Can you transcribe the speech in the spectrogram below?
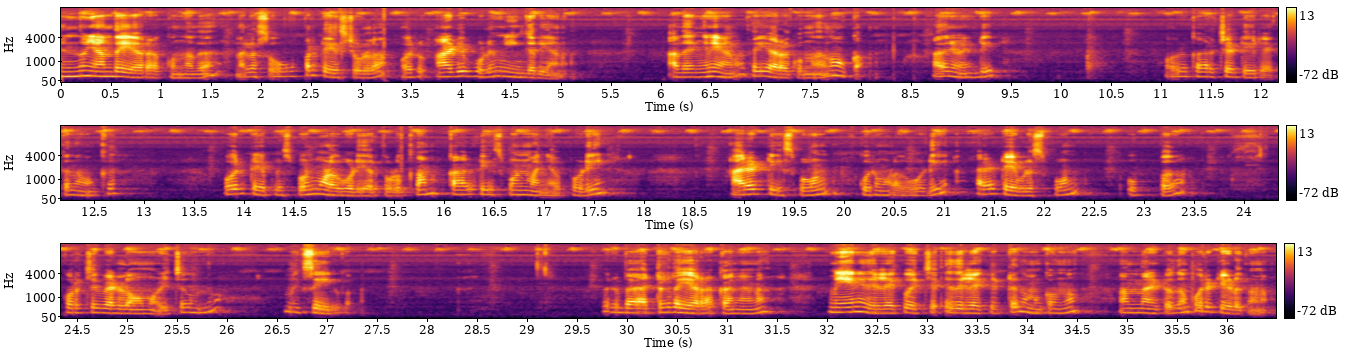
ഇന്ന് ഞാൻ തയ്യാറാക്കുന്നത് നല്ല സൂപ്പർ ടേസ്റ്റുള്ള ഒരു അടിപൊളി മീൻ കറിയാണ് അതെങ്ങനെയാണ് തയ്യാറാക്കുന്നത് നോക്കാം. അതിനുവേണ്ടി ഒരു കറിച്ചട്ടിയിലേക്ക് നമുക്ക് ഒരു ടേബിൾ സ്പൂൺ മുളക് പൊടി ചേർത്ത് കൊടുക്കാം. കാൽ ടീസ്പൂൺ മഞ്ഞൾപ്പൊടി അര ടീസ്പൂൺ കുരുമുളക് പൊടി അര ടേബിൾ സ്പൂൺ ഉപ്പ് കുറച്ച് വെള്ളവും ഒഴിച്ച് ഒന്ന് മിക്സ് ചെയ്യുക. ഒരു ബാറ്റർ തയ്യാറാക്കാനാണ്. മീൻ ഇതിലേക്ക് വെച്ച് ഇതിലേക്കിട്ട് നമുക്കൊന്ന് നന്നായിട്ടൊന്ന് പുരട്ടിയെടുക്കണം.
